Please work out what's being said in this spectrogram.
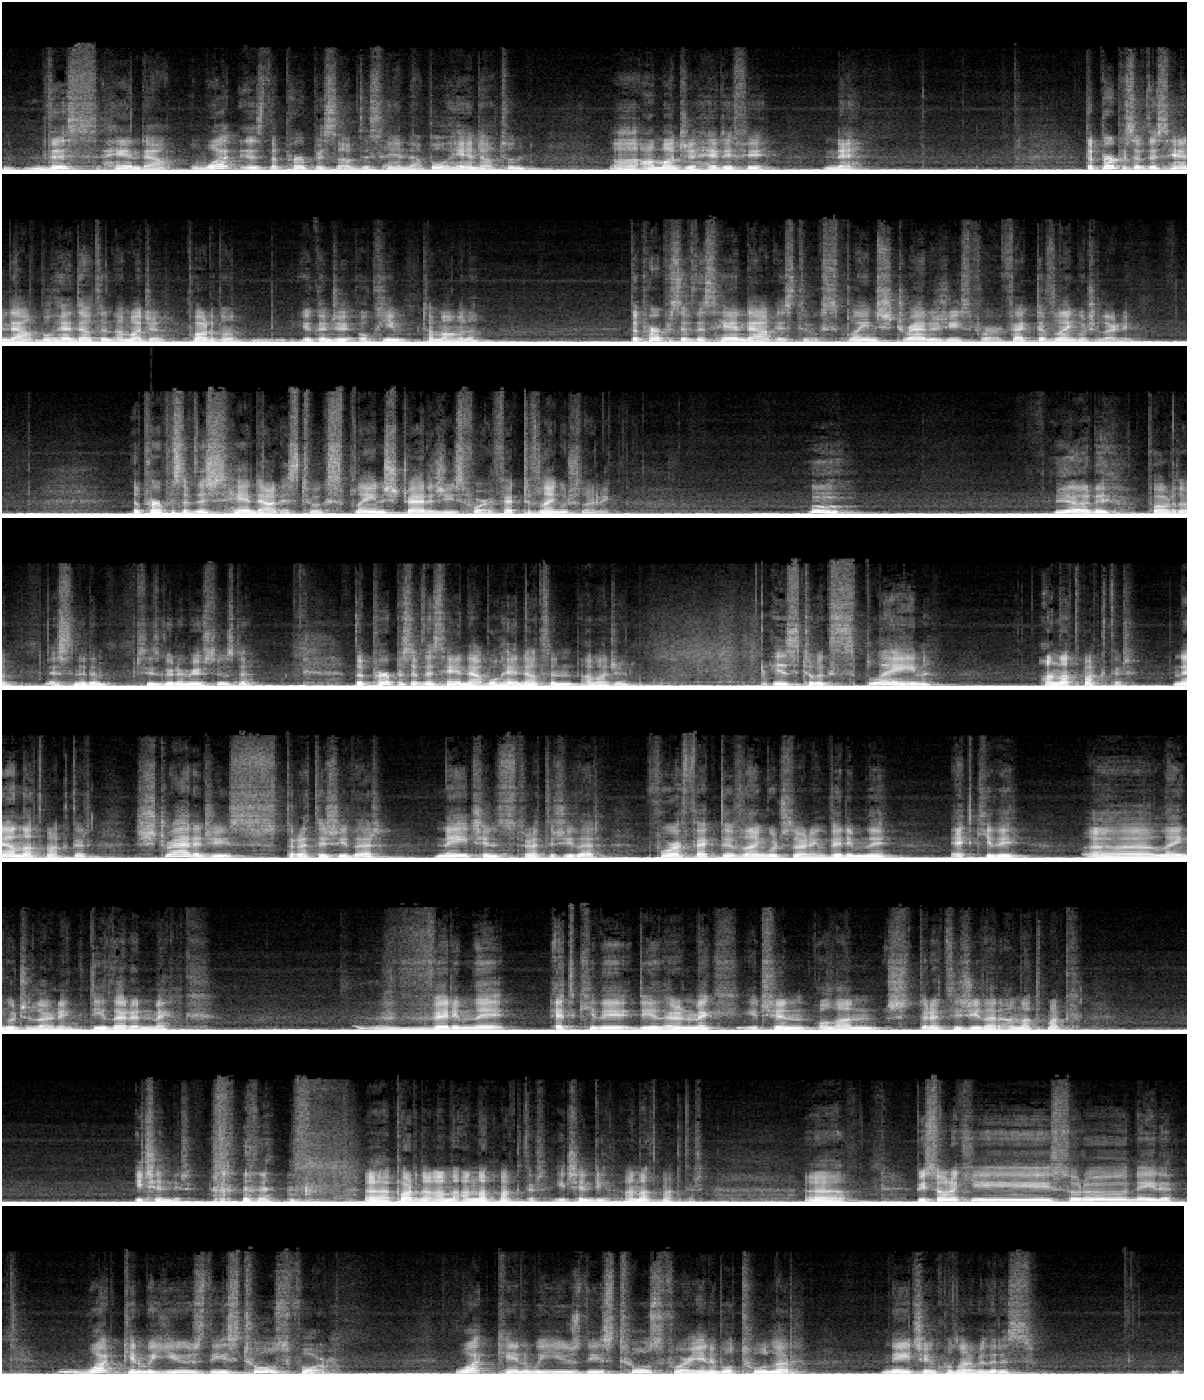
This handout, what is the purpose of this handout? Bu handout'un uh, amacı, hedefi ne? The purpose of this handout, bu handout'un amacı, pardon, ilk önce okuyayım tamamını. The purpose of this handout is to explain strategies for effective language learning. The purpose of this handout is to explain strategies for effective language learning. yani, pardon, esnedim. Siz göremiyorsunuz da. The purpose of this handout, bu handout'ın amacı, is to explain, anlatmaktır. Ne anlatmaktır? Strategies, stratejiler, ne için stratejiler? For effective language learning, verimli, etkili uh, language learning, dil öğrenmek. Verimli, etkili dil öğrenmek için olan stratejiler anlatmak içindir. uh, pardon, an- anlatmaktır. İçin değil, anlatmaktır. Uh, bir sonraki soru neydi? What can we use these tools for? What can we use these tools for? Yani bu tool'lar ne için kullanabiliriz?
